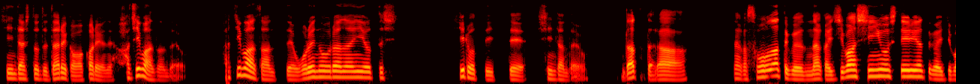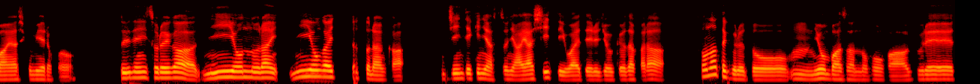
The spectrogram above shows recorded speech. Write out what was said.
死んだ人って誰かわかるよね？8番さんだよ。8番さんって俺の占いによってし白って言って死んだんだよ。だったら、なんかそうなってくると、なんか一番信用しているやつが一番怪しく見える方よ。ついでにそれが24のライン、24がちょっとなんか人的には普通に怪しいって言われている状況だから、そうなってくると、うん、4番さんの方がグレー、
